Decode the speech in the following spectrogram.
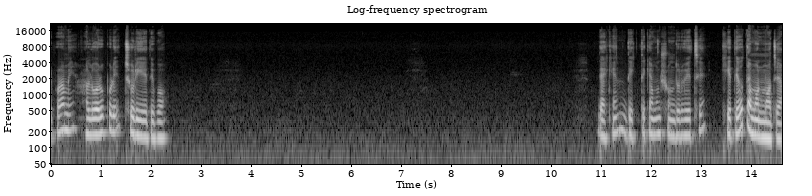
এরপর আমি হালুয়ার উপরে ছড়িয়ে দেব। দেখেন দেখতে কেমন সুন্দর হয়েছে, খেতেও তেমন মজা।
